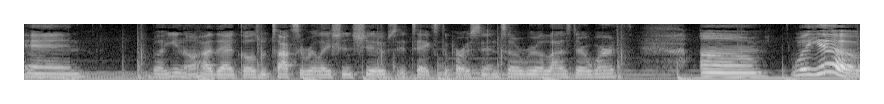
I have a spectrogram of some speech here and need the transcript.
And but you know how that goes with toxic relationships. It takes the person to realize their worth. Um, well, yeah,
